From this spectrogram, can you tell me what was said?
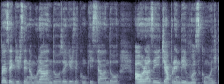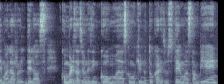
pues, seguirse enamorando, seguirse conquistando. Ahora sí, ya aprendimos como el tema de, la- de las conversaciones incómodas, como que uno tocar esos temas también.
